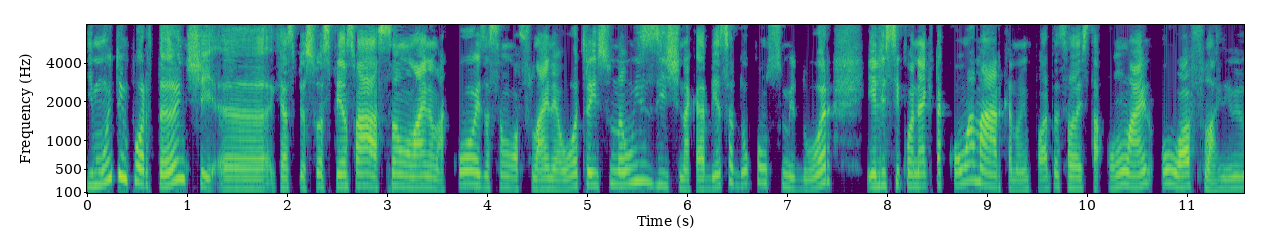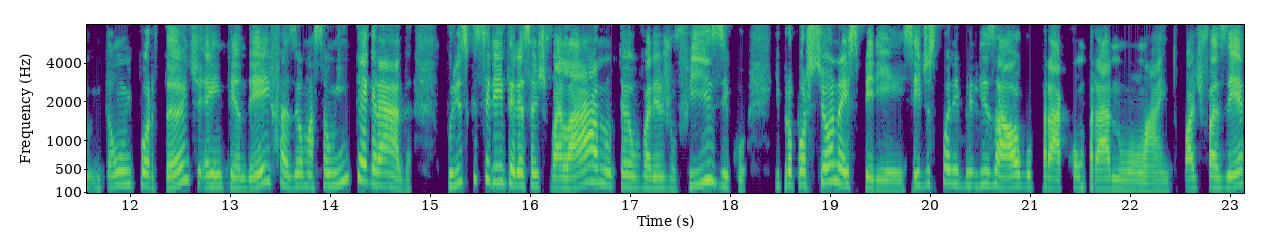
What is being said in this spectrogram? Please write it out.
E muito importante que as pessoas pensam, ah, ação online é uma coisa, ação offline é outra, isso não existe existe na cabeça do consumidor, ele se conecta com a marca, não importa se ela está online ou offline. Então, o importante é entender e fazer uma ação integrada. Por isso que seria interessante, vai lá no teu varejo físico e proporciona a experiência e disponibiliza algo para comprar no online. Tu pode fazer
